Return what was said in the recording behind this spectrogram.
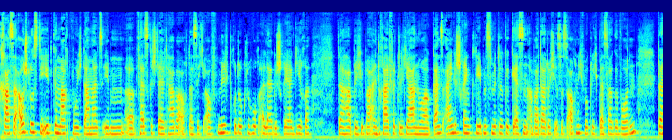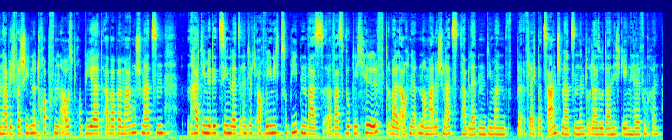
krasse Ausschlussdiät gemacht, wo ich damals eben äh, festgestellt habe, auch dass ich auf Milchprodukte hochallergisch reagiere. Da habe ich über ein Dreivierteljahr nur ganz eingeschränkt Lebensmittel gegessen, aber dadurch ist es auch nicht wirklich besser geworden. Dann habe ich verschiedene Tropfen ausprobiert, aber bei Magenschmerzen hat die Medizin letztendlich auch wenig zu bieten, was, äh, was wirklich hilft, weil auch eine normale Schmerztabletten, die man vielleicht bei Zahnschmerzen nimmt oder so, da nicht gegen helfen können.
